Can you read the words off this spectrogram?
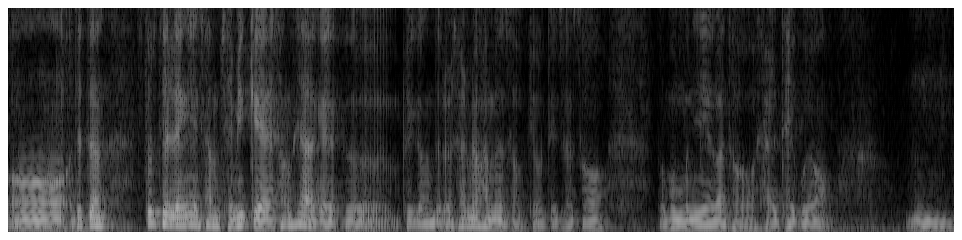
어, 어쨌든 스토리텔링이 참 재밌게 상세하게 그 배경들을 설명하면서 기록되어 있어서 또 본문 이해가 더 잘 되고요. 음,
